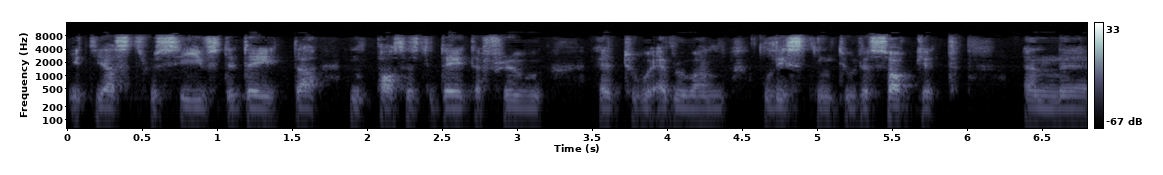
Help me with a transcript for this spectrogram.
It just receives the data and passes the data through uh, to everyone listening to the socket and uh,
